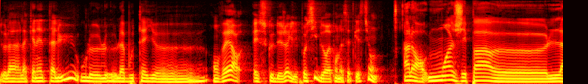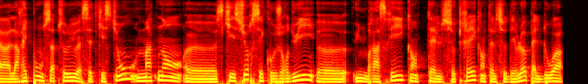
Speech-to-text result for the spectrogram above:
De la, canette talus ou la bouteille euh, en verre Est-ce que déjà il est possible de répondre à cette question? Alors moi j'ai pas euh, la, réponse absolue à cette question. Maintenant, euh, ce qui est sûr, c'est qu'aujourd'hui, une brasserie, quand elle se crée, quand elle se développe, elle doit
